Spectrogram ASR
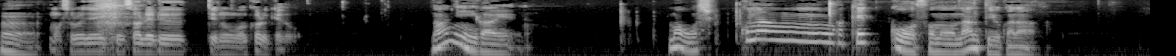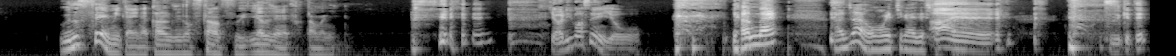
うん。まあ、それで影響されるっていうのもわかるけど、何がいい？まあ、押し込まんが結構、その、なんていうかな。うるせえみたいな感じのスタンスやるじゃないですか、たまに。やりませんよ。やんない？あ、じゃあ思い違いでした。あ、いやいやいや続けて。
